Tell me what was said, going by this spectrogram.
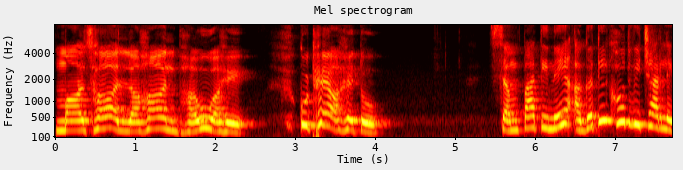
माझा लहान भाऊ आहे कुठे आहे तो? संपातीने अगतिक होत विचारले.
